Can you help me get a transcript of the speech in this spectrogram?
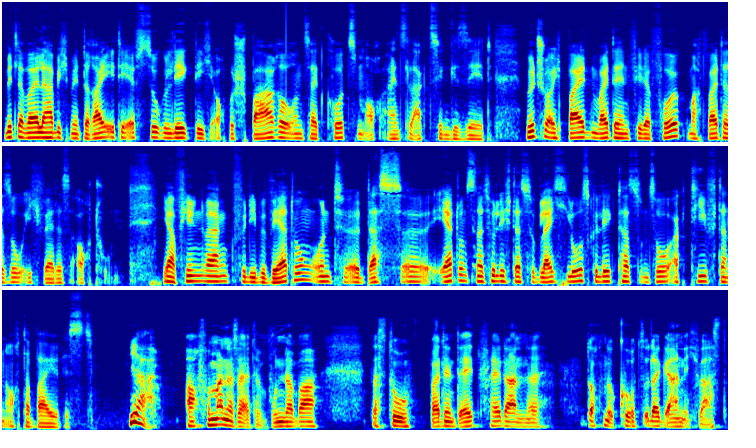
Mittlerweile habe ich mir drei ETFs zugelegt, die ich auch bespare und seit kurzem auch Einzelaktien gesät. Wünsche euch beiden weiterhin viel Erfolg. Macht weiter so, ich werde es auch tun. Ja, vielen Dank für die Bewertung und äh, das äh, ehrt uns natürlich, dass du gleich losgelegt hast und so aktiv dann auch dabei bist. Ja, auch von meiner Seite. Wunderbar, dass du bei den Daytradern äh, doch nur kurz oder gar nicht warst.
